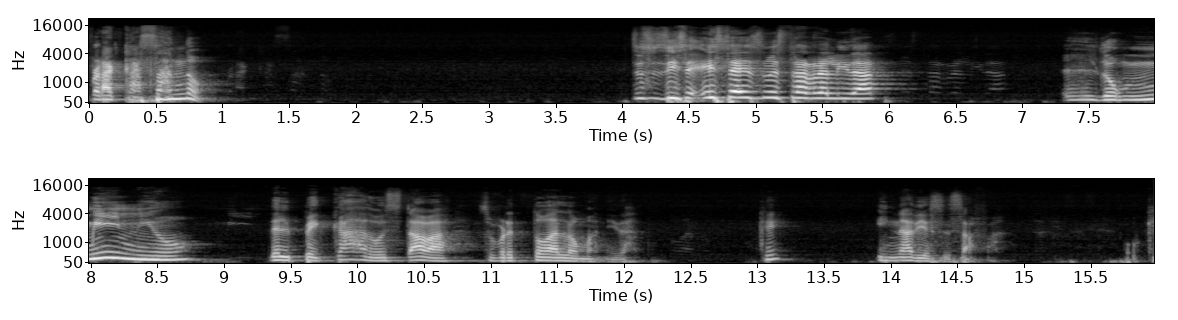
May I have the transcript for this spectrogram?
fracasando. Entonces dice, esa es nuestra realidad. El dominio del pecado estaba sobre toda la humanidad. ¿Ok? Y nadie se zafa. ¿Ok?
